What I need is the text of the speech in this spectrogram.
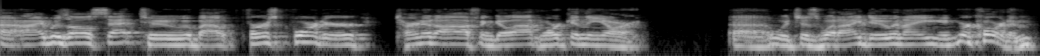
uh, I was all set to about first quarter turn it off and go out and work in the yard, uh, which is what I do, and I record them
